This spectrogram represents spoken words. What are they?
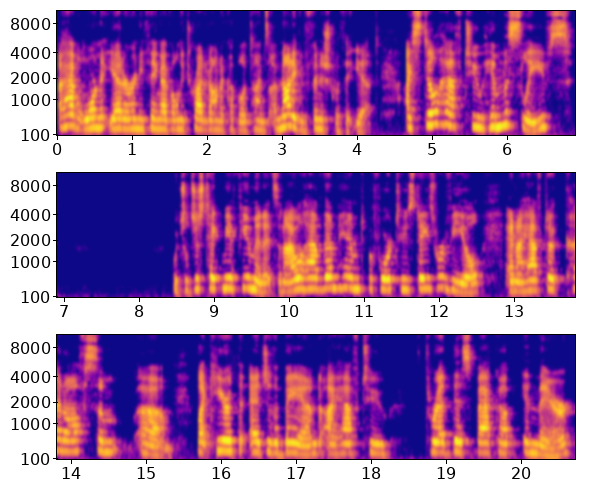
I haven't worn it yet or anything. I've only tried it on a couple of times. I'm not even finished with it yet. I still have to hem the sleeves, which will just take me a few minutes, and I will have them hemmed before Tuesday's reveal. And I have to cut off some, um, like here at the edge of the band, I have to thread this back up in there.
